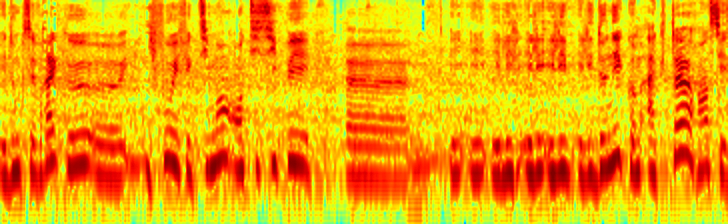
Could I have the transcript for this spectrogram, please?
Et donc, c'est vrai qu'il euh, faut effectivement anticiper euh, et, les, donner comme acteurs, hein, ces,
